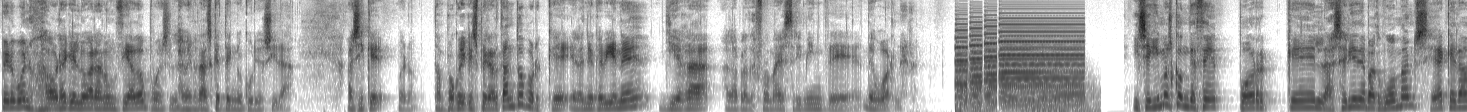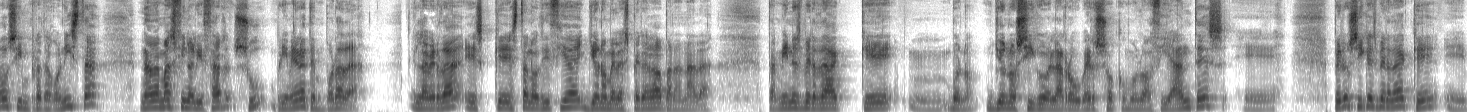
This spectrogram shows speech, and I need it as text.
pero bueno, ahora que lo han anunciado, pues la verdad es que tengo curiosidad. Así que, bueno, tampoco hay que esperar tanto porque el año que viene llega a la plataforma de streaming de Warner. Y seguimos con DC porque la serie de Batwoman se ha quedado sin protagonista nada más finalizar su primera temporada. La verdad es que esta noticia yo no me la esperaba para nada. También es verdad que, mm, bueno, yo no sigo el Arrowverso como lo hacía antes, eh, pero sí que es verdad que eh,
